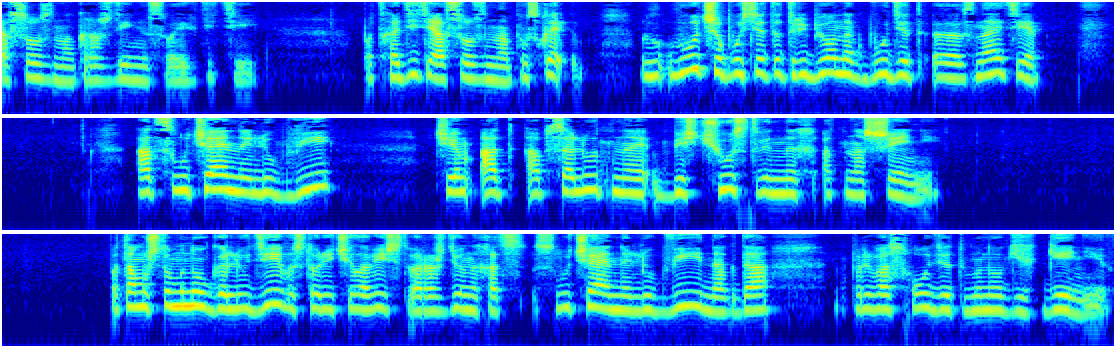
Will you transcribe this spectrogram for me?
осознанно к рождению своих детей. Подходите осознанно. Пускай лучше пусть этот ребенок будет, э, знаете, от случайной любви, чем от абсолютно бесчувственных отношений. Потому что много людей в истории человечества, рожденных от случайной любви, иногда превосходят многих гениев.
